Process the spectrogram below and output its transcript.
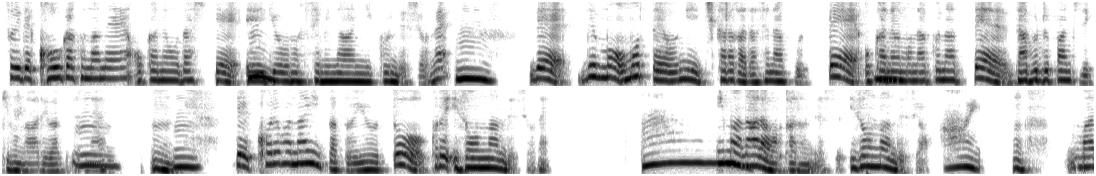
それで高額なね、お金を出して営業のセミナーに行くんですよね。うん。で、でも思ったように力が出せなくって、お金もなくなって、ダブルパンチで気分が悪いわけですね。うん。うん。で、これは何かというと、これ依存なんですよね。うん。今ならわかるんです。依存なんですよ。はい。ま、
